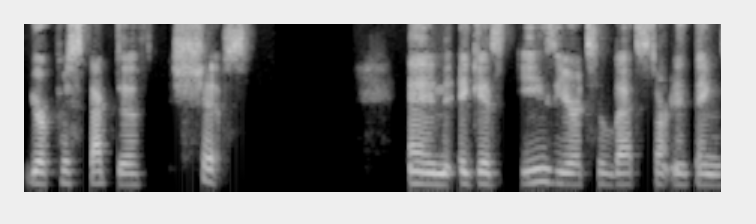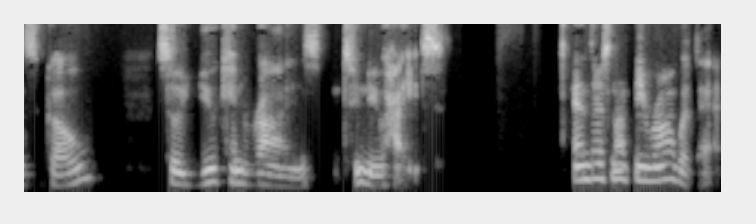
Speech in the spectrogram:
Your perspective shifts and it gets easier to let certain things go so you can rise to new heights. And there's nothing wrong with that.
